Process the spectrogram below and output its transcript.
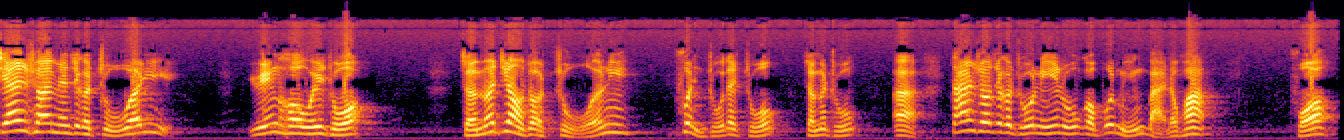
先说明这个浊意，云何为浊？怎么叫做浊呢？混浊的浊怎么浊啊？单说这个浊，你如果不明白的话，佛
